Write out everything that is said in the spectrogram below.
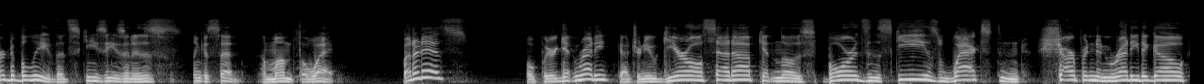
Hard to believe that ski season is, like I said, a month away. But it is. Hopefully, you're getting ready. Got your new gear all set up, getting those boards and skis waxed and sharpened and ready to go.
